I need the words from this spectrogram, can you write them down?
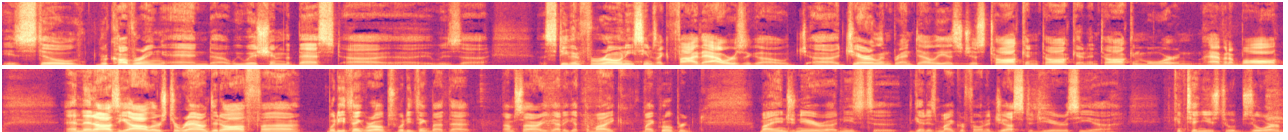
is still recovering, and uh, we wish him the best. Uh, uh it was uh, Stephen Ferrone seems like five hours ago. Uh, Jerilyn Brandelius just talking, talking, and talking more, and having a ball. And then Ozzie Ahlers to round it off. Uh, what do you think, Ropes? What do you think about that? I'm sorry, you got to get the mic. Mike Roper, my engineer, uh, needs to get his microphone adjusted here as he continues to absorb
